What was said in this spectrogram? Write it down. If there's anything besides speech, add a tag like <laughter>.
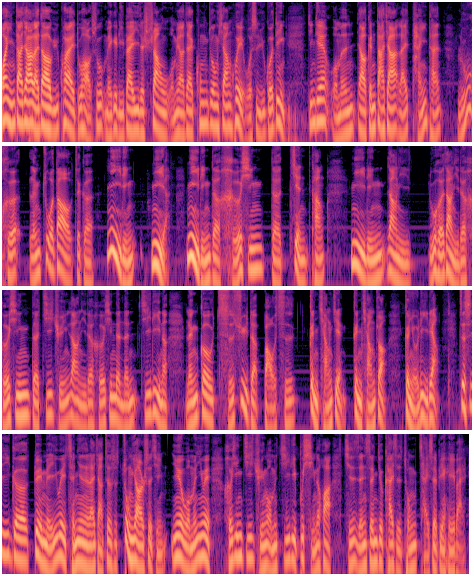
欢迎大家来到愉快读好书。每个礼拜一的上午，我们要在空中相会。我是于国定。今天我们要跟大家来谈一谈，如何能做到这个逆龄逆啊逆龄的核心的健康。逆龄让你如何让你的核心的肌群，让你的核心的人肌力呢，能够持续的保持更强健、更强壮、更有力量。这是一个对每一位成年人来讲，这是重要的事情。因为我们因为核心肌群，我们肌力不行的话，其实人生就开始从彩色变黑白。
